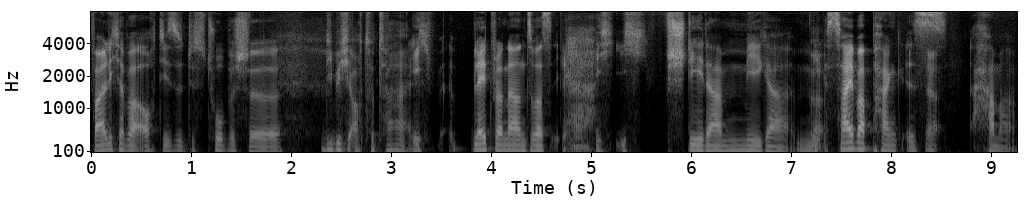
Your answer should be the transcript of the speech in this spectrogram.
weil ich aber auch diese dystopische, liebe ich auch total. ich, Blade Runner und sowas, Ja. ich, ich stehe da mega, mega. Ja. Cyberpunk ist Ja. Hammer.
